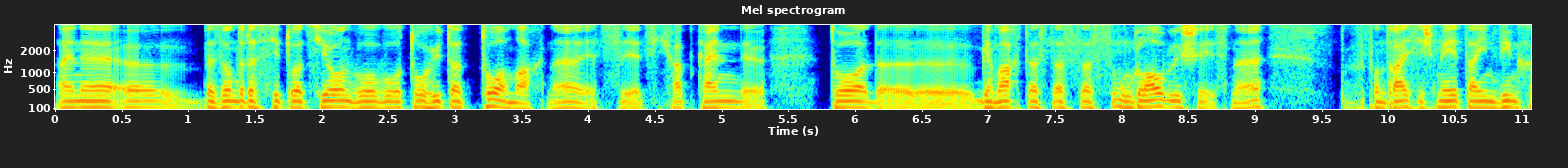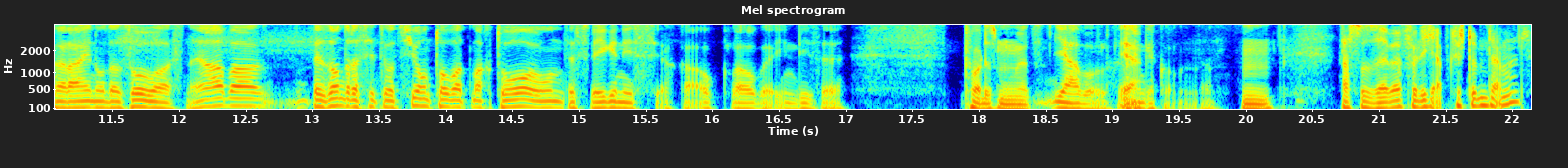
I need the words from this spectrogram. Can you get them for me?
eine äh, besondere Situation, wo, wo Torhüter Tor macht. Ne? Jetzt, jetzt, ich habe kein äh, Tor äh, gemacht, dass das das Unglaubliche ist. Ne? Von 30 Meter in Winkel rein oder sowas. Ne? Aber besondere Situation, Torwart macht Tor und deswegen ist ich auch, glaube in diese Tor des Monats. Jawohl, ja. reingekommen. Ne? Hm. Hast du selber für dich abgestimmt damals?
